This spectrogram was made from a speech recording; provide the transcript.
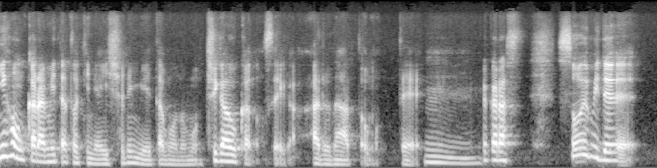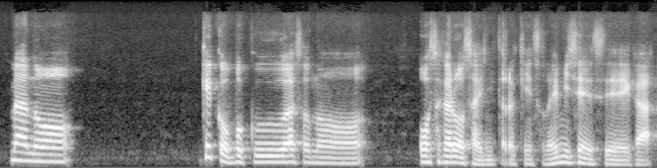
日本から見た時には一緒に見えたものも違う可能性があるなと思って、だからそういう意味で、まあ、あの結構僕はその大阪労災に行った時にその恵美先生が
